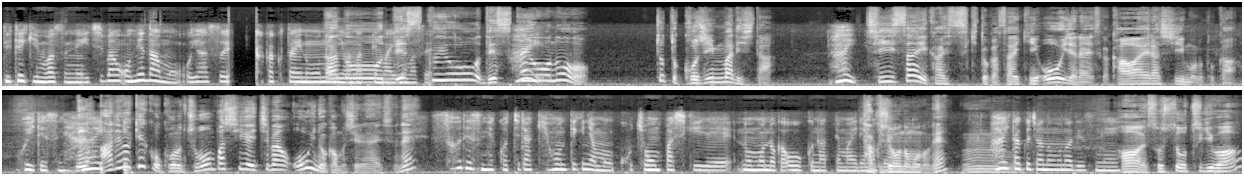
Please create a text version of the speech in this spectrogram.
出てきますね。一番お値段もお安い価格帯のものあにはなってのまいります、デスク用デスク用のちょっとこじんまりしたはい。小さい加湿器とか最近多いじゃないですか。可愛らしいものとか、多いですね。ねはい。あれは結構この超音波式が一番多いのかもしれないですよね。そうですね。こちら基本的にはもう超音波式でのものが多くなってまいります。卓上のものね。うん。はい卓上のものですね。はい。そしてお次は？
